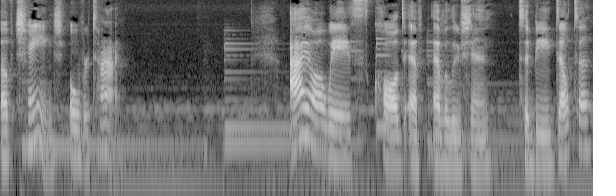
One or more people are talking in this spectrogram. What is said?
of change over time. I always called ev- evolution to be delta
